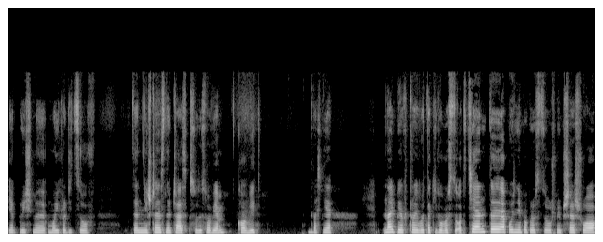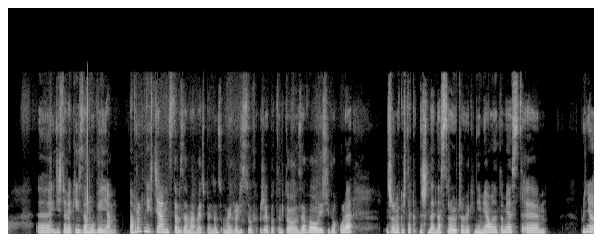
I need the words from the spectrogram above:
jak byliśmy u moich rodziców ten nieszczęsny czas, w cudzysłowie, COVID. Właśnie najpierw człowiek był taki po prostu odcięty, a później po prostu już mi przeszło. Yy, gdzieś tam jakieś zamówienia na początku nie chciałam nic tam zamawiać, będąc u moich rodziców, żeby potem to zawozić i w ogóle. Zresztą jakoś tak też nastroju człowiek nie miał. Natomiast później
